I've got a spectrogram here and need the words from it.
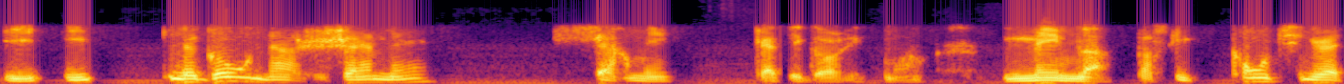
Il, il, Legault n'a jamais fermé catégoriquement, même là, parce qu'il continuait.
